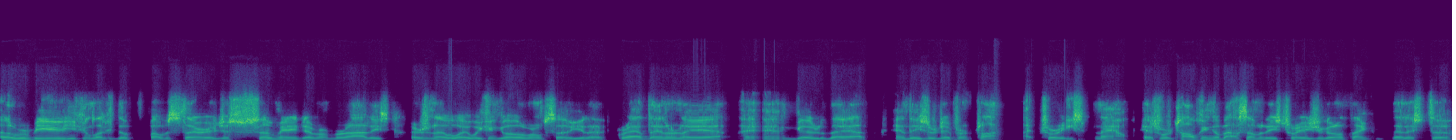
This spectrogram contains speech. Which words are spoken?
overview. You can look at the published there are just so many different varieties. There's no way we can go over them. So, you know, grab the internet and go to that. And these are different types trees. Now, as we're talking about some of these trees, you're going to think that it's the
